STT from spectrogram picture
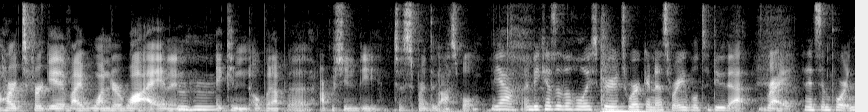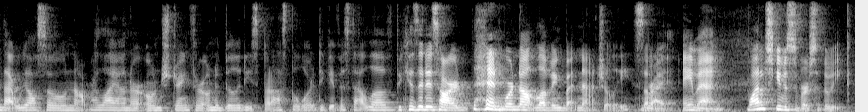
heart to forgive. I wonder why," and then it can open up an opportunity to spread the gospel. yeah. And because of the Holy Spirit's work in us, we're able to do that. Right. And it's important that we also not rely on our own strength or own abilities, but ask the Lord to give us that love because it is hard and we're not loving but naturally. So Right. Amen. Why don't you give us a verse of the week?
